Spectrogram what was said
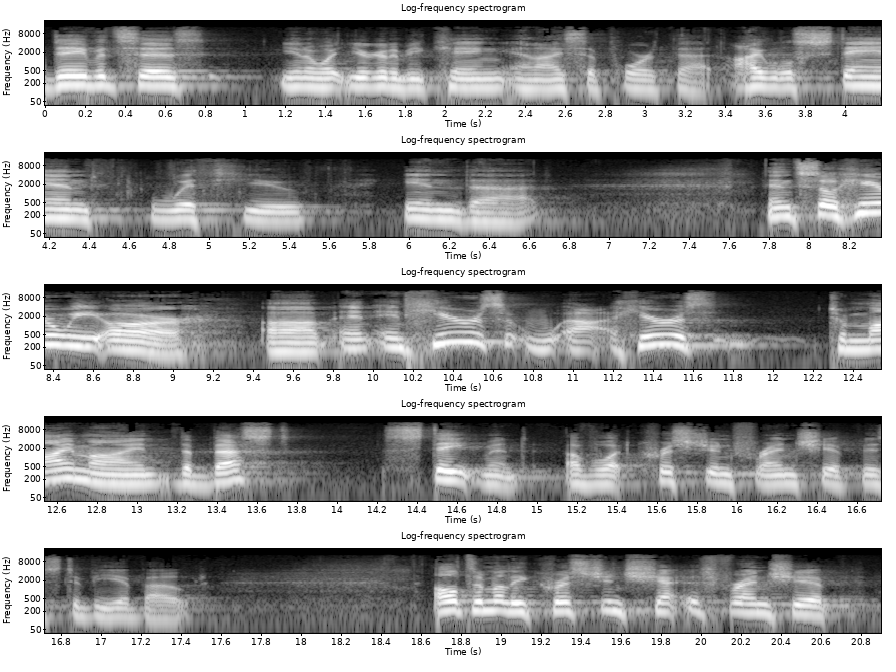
David says, You know what? You're going to be king, and I support that. I will stand with you in that. And so here we are. Um, and, and here's, uh, here is, to my mind, the best statement of what Christian friendship is to be about. Ultimately, Christian sh- friendship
